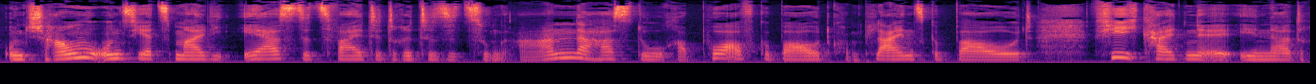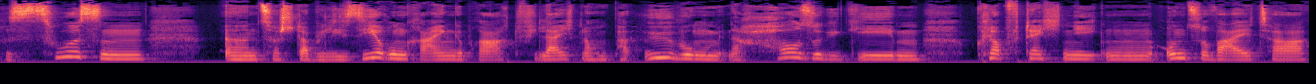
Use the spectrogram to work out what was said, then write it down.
Und schauen wir uns jetzt mal die erste, zweite, dritte Sitzung an. Da hast du Rapport aufgebaut, Compliance gebaut, Fähigkeiten erinnert, Ressourcen äh, zur Stabilisierung reingebracht, vielleicht noch ein paar Übungen mit nach Hause gegeben, Klopftechniken und so weiter,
